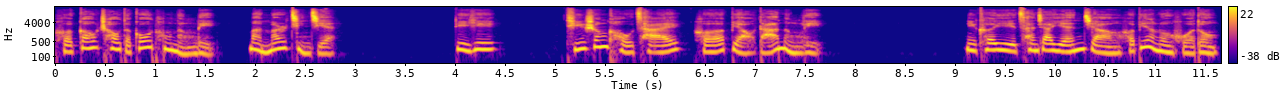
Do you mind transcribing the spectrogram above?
和高超的沟通能力，慢慢进阶。第一，提升口才和表达能力。你可以参加演讲和辩论活动，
